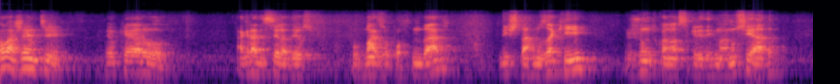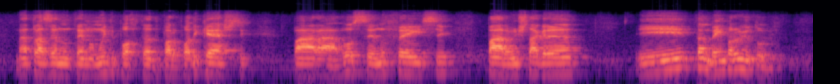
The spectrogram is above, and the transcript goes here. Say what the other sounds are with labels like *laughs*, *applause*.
Olá, gente. Eu quero agradecer a Deus por mais oportunidade de estarmos aqui junto com a nossa querida irmã Anunciada, né, trazendo um tema muito importante para o podcast, para você no Face, para o Instagram e também para o YouTube.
